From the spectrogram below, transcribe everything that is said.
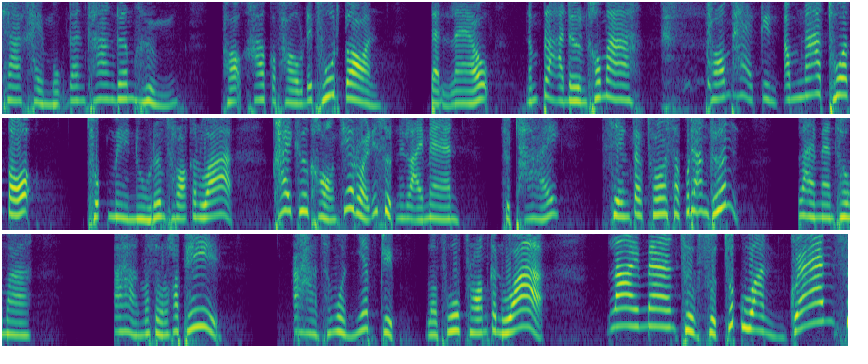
ชาไข่มุกด้านข้างเริ่มหึง เพราะข้าวกะเพราได้พูดก่อน แต่แล้วน้ำปลาเดินเข้ามา พร้อมแผ่กลิ่นอำนาจทั่วโต๊ะ ทุกเมนูเริ่มทะเลาะกันว่า ใครคือของที่อร่อยที่สุดในไลน์แมน สุดท้าย เสียงจากโทรศัพท์ก็ดังขึ้น ไลน์แมนโทรมา อาหารมาส่งแล้วครับพี่ อาหารทั้งหมดเงียบกริบ เราพูดพร้อมกันว่าไลน์แมนถูกสุดทุกวันแกรนด์เซ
